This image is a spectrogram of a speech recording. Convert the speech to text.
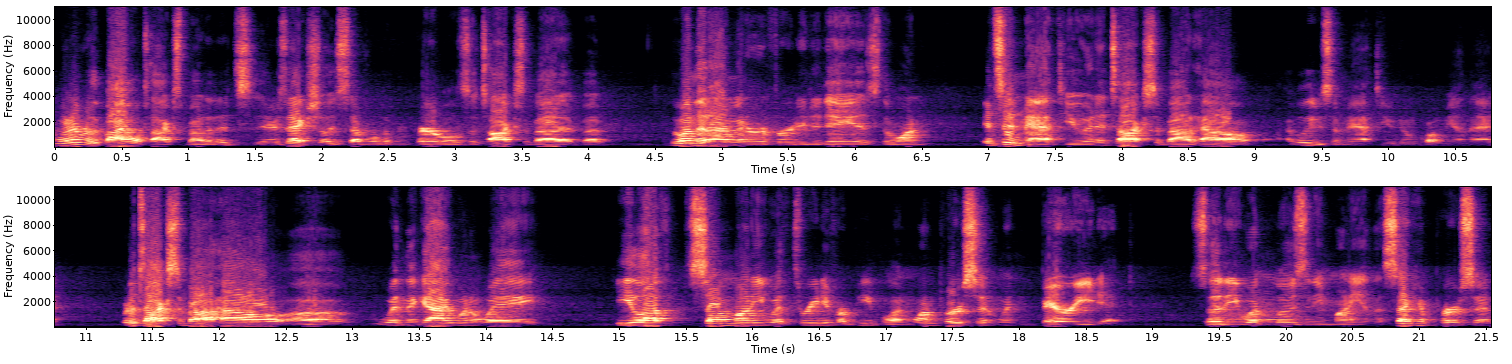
whenever the Bible talks about it, it's there's actually several different parables that talks about it, but the one that I'm going to refer to today is the one. It's in Matthew, and it talks about how I believe it's in Matthew. Don't quote me on that, but it talks about how uh, when the guy went away he left some money with three different people, and one person went and buried it so that he wouldn't lose any money, and the second person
